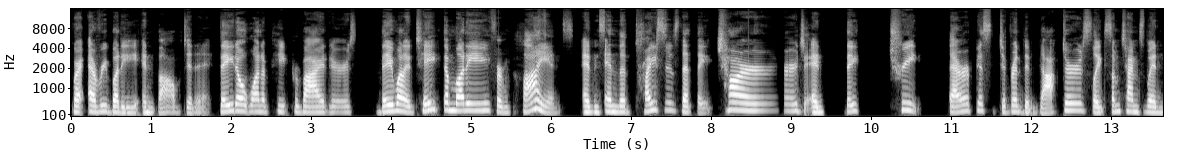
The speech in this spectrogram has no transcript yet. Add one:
for everybody involved in it. They don't want to pay providers. They want to take the money from clients and, and the prices that they charge and they treat therapists different than doctors. Like sometimes when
